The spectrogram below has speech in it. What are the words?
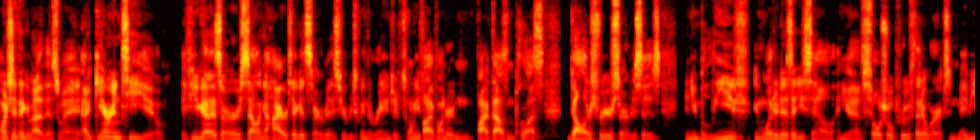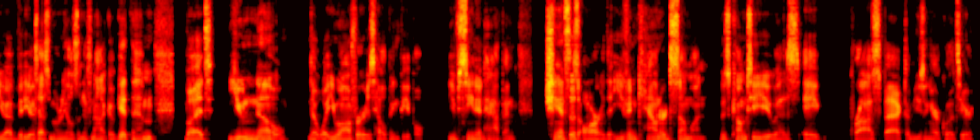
I want you to think about it this way. I guarantee you, if you guys are selling a higher ticket service, you're between the range of 2500 and 5000 plus dollars for your services, and you believe in what it is that you sell, and you have social proof that it works, and maybe you have video testimonials, and if not, go get them. But you know that what you offer is helping people. You've seen it happen. Chances are that you've encountered someone who's come to you as a prospect, I'm using air quotes here,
